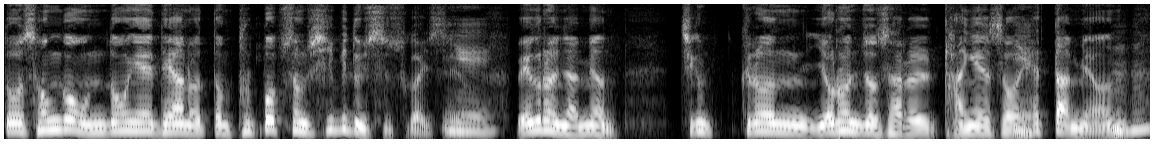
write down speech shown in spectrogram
또 선거 운동에 대한 어떤 불법성 시비도 있을 수가 있어요. 예. 왜 그러냐면 지금 그런 여론조사를 당에서 예. 했다면 음흠.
